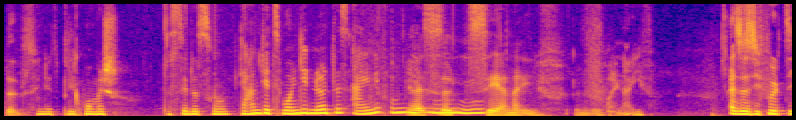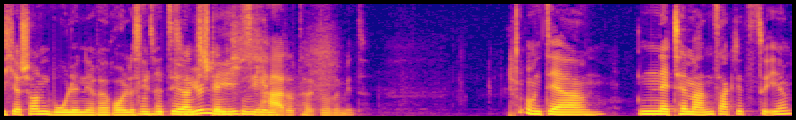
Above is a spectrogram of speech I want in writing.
das finde ich jetzt ein bisschen komisch, dass sie das so, ja, und jetzt wollen die nur das eine von mir. Ja, es ist halt sehr naiv. Irgendwie. Voll naiv. Also sie fühlt sich ja schon wohl in ihrer Rolle, sonst ja, wird sie dann ständig hingehen. Sie hadert halt nur damit. Und der nette Mann sagt jetzt zu ihr,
